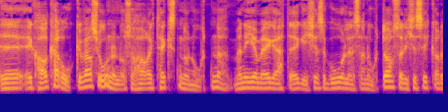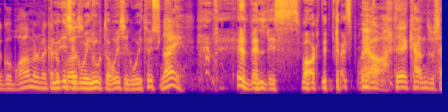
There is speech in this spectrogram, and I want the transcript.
Eh, Jeg har karaokeversjonen, og så har jeg teksten og notene. Men i og med at jeg ikke er så god å lese noter, så er det ikke sikkert det går bra. Men vi kan Du er ikke prøve... god i noter og ikke god i tysk. Nei, Det er et veldig svakt utgangspunkt. ja, det kan du si.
